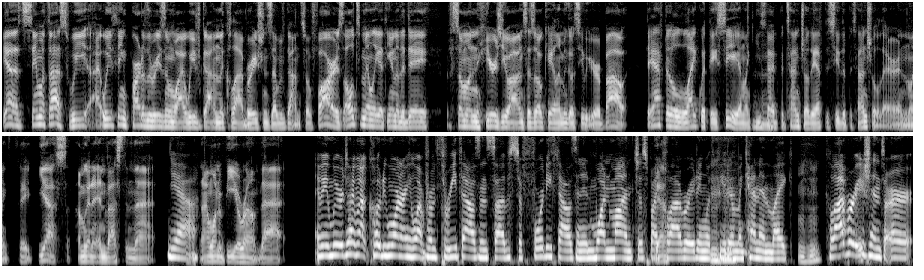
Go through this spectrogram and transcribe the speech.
Yeah, it's same with us. We we think part of the reason why we've gotten the collaborations that we've gotten so far is ultimately at the end of the day, if someone hears you out and says, "Okay, let me go see what you're about," they have to like what they see, and like you mm-hmm. said, potential. They have to see the potential there, and like say, "Yes, I'm going to invest in that, Yeah. and I want to be around that." I mean, we were talking about Cody Wanner. He went from 3,000 subs to 40,000 in one month just by Yeah. collaborating with Peter McKinnon. Like, Mhm. collaborations are,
